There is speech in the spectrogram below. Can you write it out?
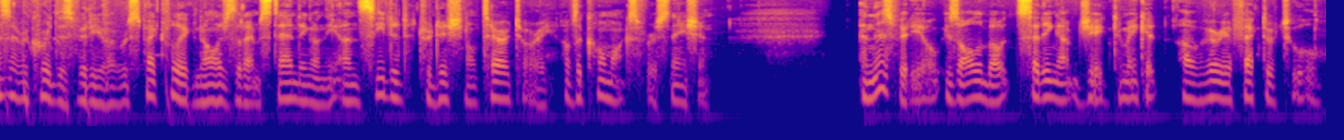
As I record this video, I respectfully acknowledge that I'm standing on the unceded traditional territory of the Comox First Nation. And this video is all about setting up Jig to make it a very effective tool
